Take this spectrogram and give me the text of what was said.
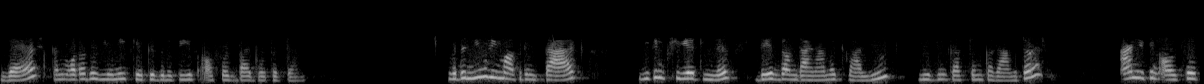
where and what are the unique capabilities offered by both of them. With the new remarketing tag, you can create lists based on dynamic values using custom parameters and you can also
